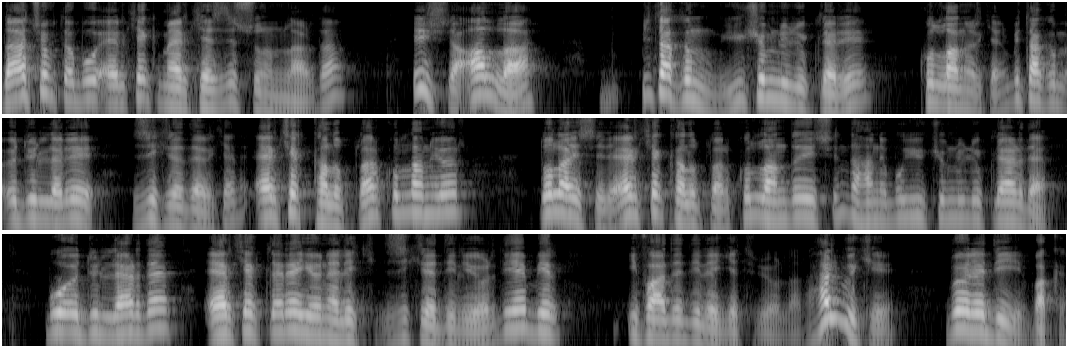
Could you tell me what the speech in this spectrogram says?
daha çok da bu erkek merkezli sunumlarda işte Allah bir takım yükümlülükleri kullanırken, bir takım ödülleri zikrederken erkek kalıplar kullanıyor. Dolayısıyla erkek kalıplar kullandığı için de hani bu yükümlülükler de, bu ödüller de erkeklere yönelik zikrediliyor diye bir ifade dile getiriyorlar. Halbuki böyle değil bakın.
